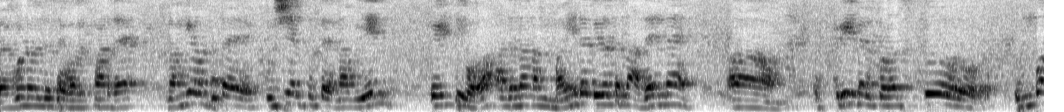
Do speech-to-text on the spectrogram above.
ರಘುಣನ್ ಜೊತೆ ವರ್ಕ್ ಮಾಡಿದೆ. ನಮಗೆ ಒಂದ್ಸತೆ ಖುಷಿ ಅನ್ಸುತ್ತೆ. ನಾವು ಏನ್ ಹೇಳ್ತೀವೋ ಅದನ್ನ ನಮ್ಮ ಮೈಂಡಲ್ಲಿ ಇರೋದನ್ನ ಅದೇನೆ ಸ್ಕ್ರೀನ್ ಮೇಲೆ ಕೊಡೋಷ್ಟು ತುಂಬಾ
